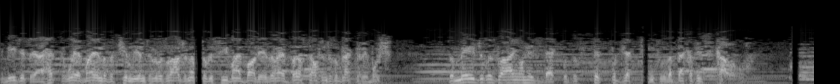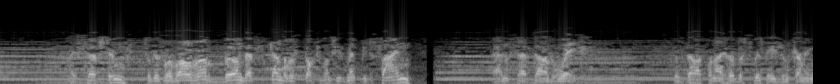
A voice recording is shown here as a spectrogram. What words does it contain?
Immediately, I hacked away at my end of the chimney until it was large enough to receive my body. Then I burst out into the blackberry bush. The major was lying on his back with the spit projecting through the back of his skull. I searched him, took his revolver, burned that scandalous document he'd meant me to sign, and sat down to wait. It was dark when I heard the Swiss agent coming.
